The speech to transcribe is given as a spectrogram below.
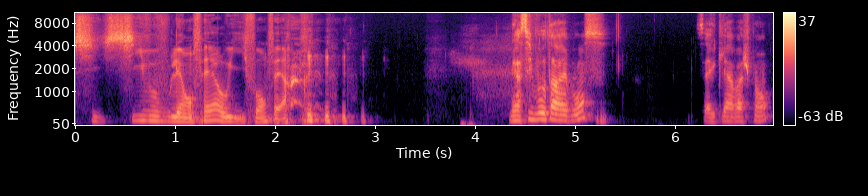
Si, si vous voulez en faire, oui, il faut en faire. Merci pour ta réponse. Ça éclaire vachement.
